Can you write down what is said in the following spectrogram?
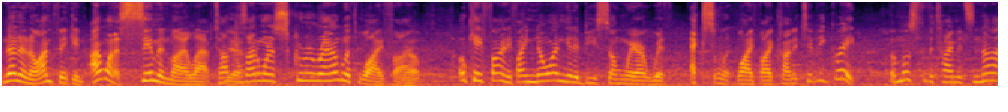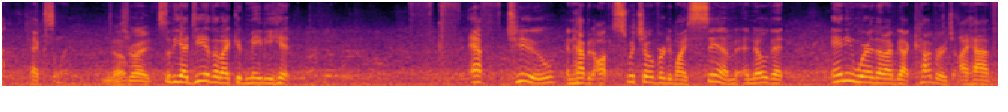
No, no, no, I'm thinking, I want a SIM in my laptop because Yeah. I don't want to screw around with Wi-Fi. Yep. Okay, fine, if I know I'm going to be somewhere with excellent Wi-Fi connectivity, great. But most of the time it's not excellent. That's right. So the idea that I could maybe hit F2 and have it switch over to my SIM and know that anywhere that I've got coverage, I have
